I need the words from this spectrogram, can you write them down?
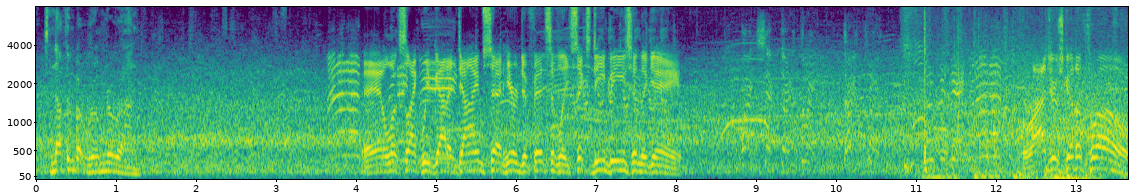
there's nothing but room to run. And it looks like we've got a dime set here defensively. Six DBs in the game. Rodgers going to throw.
